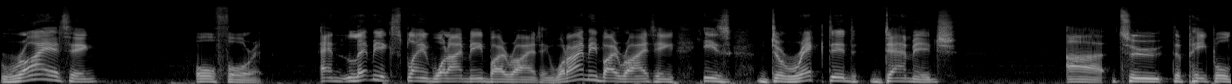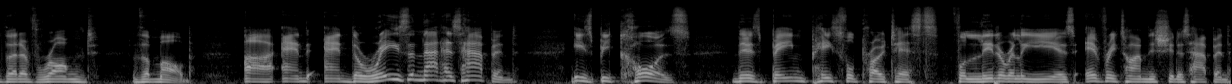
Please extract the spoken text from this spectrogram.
rioting, all for it. And let me explain what I mean by rioting. What I mean by rioting is directed damage uh, to the people that have wronged the mob. Uh, and and the reason that has happened is because there's been peaceful protests for literally years every time this shit has happened,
